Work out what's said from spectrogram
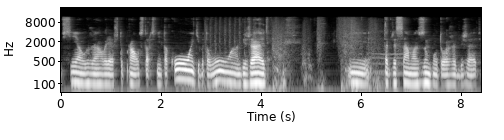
все уже говорят что брау старс не такой типа того обижают. И так же само зуму тоже обижают.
